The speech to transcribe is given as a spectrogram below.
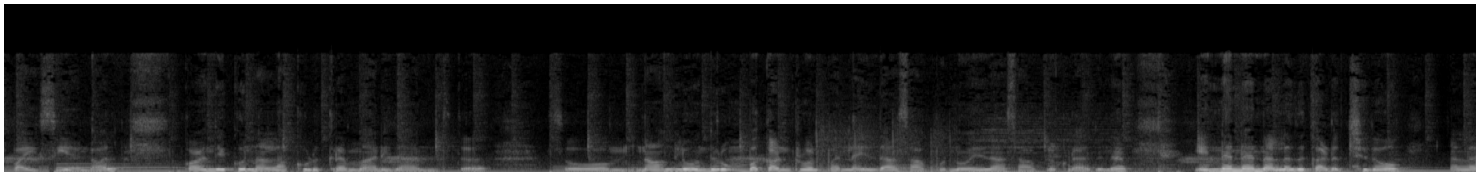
spicy and all குழந்தைக்கும் நல்லா கொடுக்குற மாதிரி தான் இருந்தது. ஸோ நாங்களும் வந்து ரொம்ப கண்ட்ரோல் பண்ணல. இதுதான் சாப்பிடணும் இதுதான் சாப்பிடக்கூடாதுன்னு. என்னென்ன நல்லது கிடச்சிதோ நல்லா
